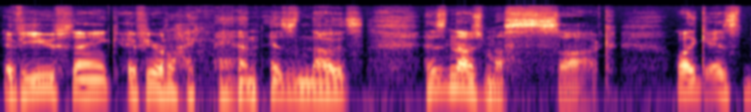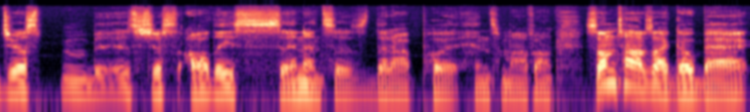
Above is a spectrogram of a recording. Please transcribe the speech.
If you think, if you're like, man, his notes, his notes must suck. Like it's just, it's just all these sentences that I put into my phone. Sometimes I go back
